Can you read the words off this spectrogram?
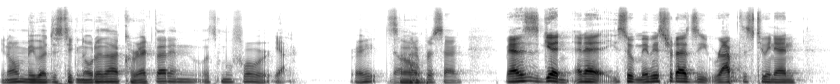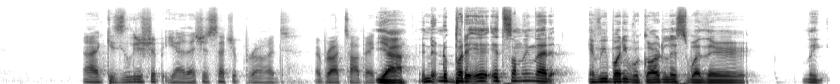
you know, maybe I just take note of that, correct that, and let's move forward. Yeah. right. No, So 100%. Man, this is good. And uh, so maybe I should as we wrap this to an end, because leadership, yeah, that's just such a broad, a broad topic. yeah, and, but it, it's something that everybody, regardless whether like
